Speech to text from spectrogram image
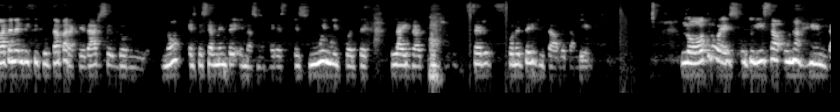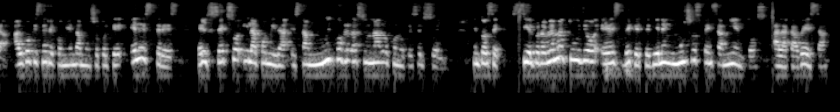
va a tener dificultad para quedarse dormido, ¿no? Especialmente en las mujeres es muy, muy fuerte la ser, ponerte irritable también. Lo otro es, utiliza una agenda, algo que se recomienda mucho, porque el estrés, el sexo y la comida están muy correlacionados con lo que es el sueño. Entonces, si el problema tuyo es de que te vienen muchos pensamientos a la cabeza,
